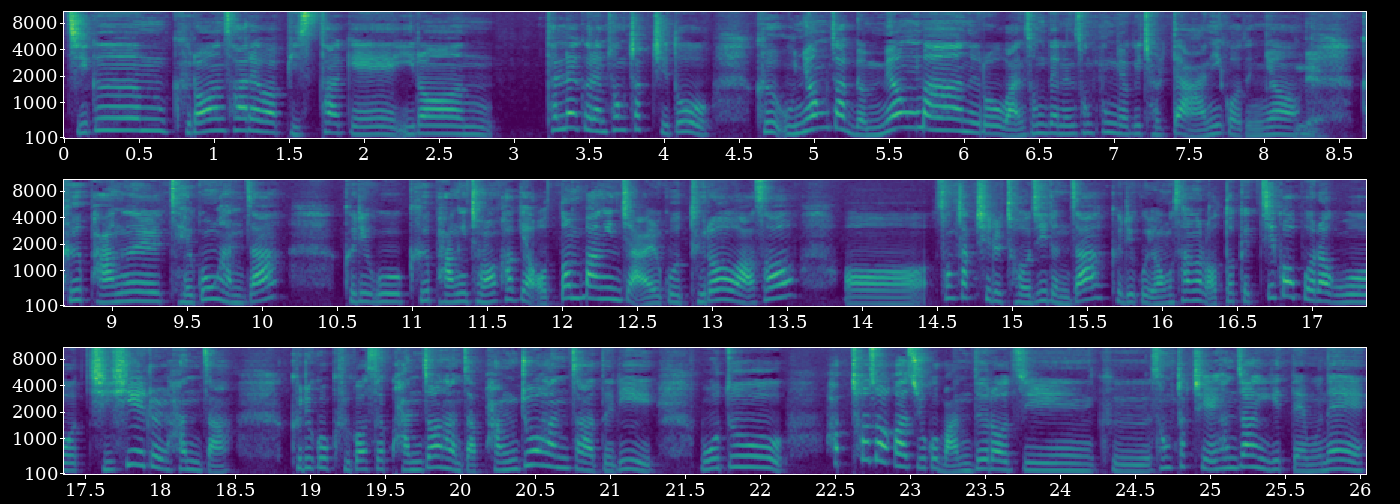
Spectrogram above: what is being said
지금 그런 사례와 비슷하게 이런 텔레그램 성착취도 그 운영자 몇 명만으로 완성되는 성폭력이 절대 아니거든요. 네. 그 방을 제공한 자 그리고 그 방이 정확하게 어떤 방인지 알고 들어와서 어 성착취를 저지른 자 그리고 영상을 어떻게 찍어보라고 지시를 한 자 그리고 그것을 관전한 자 방조한 자들이 모두 합쳐져 가지고 만들어진 그 성착취의 현장이기 때문에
